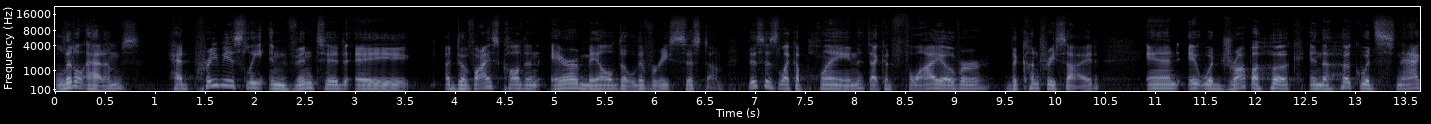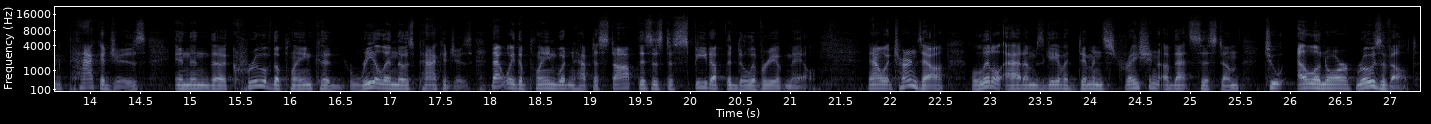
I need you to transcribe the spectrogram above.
Lytle Adams had previously invented a a device called an air mail delivery system. This is like a plane that could fly over the countryside and it would drop a hook and the hook would snag packages and then the crew of the plane could reel in those packages that way the plane wouldn't have to stop this is to speed up the delivery of mail now it turns out lytle adams gave a demonstration of that system to eleanor roosevelt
